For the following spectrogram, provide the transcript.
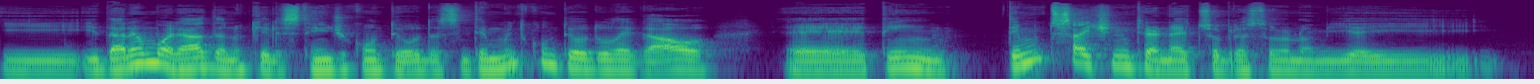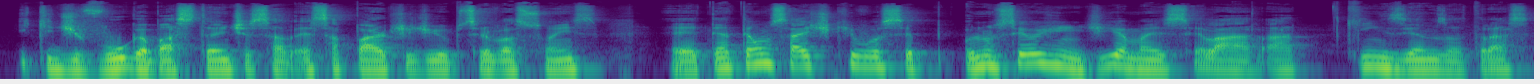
e, e, darem uma olhada no que eles têm de conteúdo, assim, tem muito conteúdo legal, é, tem, tem muito site na internet sobre astronomia e, e que divulga bastante essa, essa parte de observações. É, tem até um site que você, eu não sei hoje em dia, mas sei lá, há 15 anos atrás,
